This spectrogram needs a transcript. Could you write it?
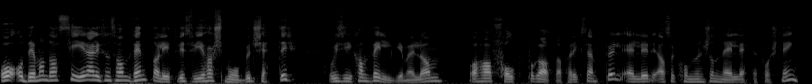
Og, og, det man da sier, er liksom sånn Vent nå litt. Hvis vi har små budsjetter, og hvis vi kan velge mellom å ha folk på gata f.eks., eller altså konvensjonell etterforskning,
